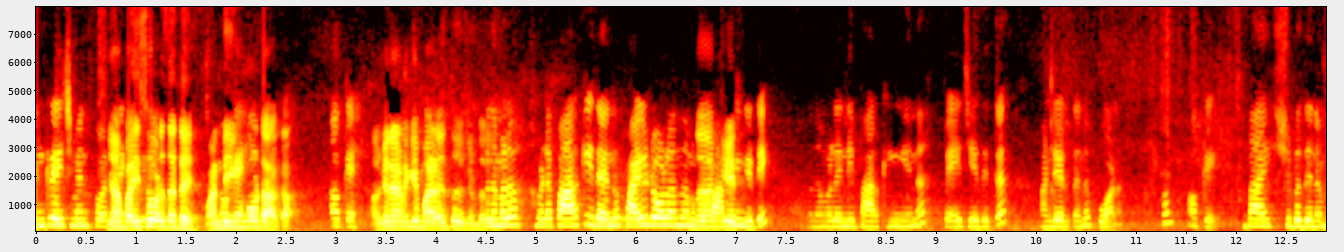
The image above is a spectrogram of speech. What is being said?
എൻകറേജ്മെന്റ് ഫോർ ഞാൻ പൈസ കൊടുത്തട്ടെ വണ്ടി ഇങ്ങോട്ടാക്കാം. അങ്ങനെയാണെങ്കിൽ മഴയത്ത് അപ്പോൾ നമ്മൾ ഇവിടെ പാർക്ക് ചെയ്തായിരുന്നു. ഫൈവ് ഡോളർ നമുക്ക് പാർക്കിംഗ് കിട്ടി. നമ്മൾ ഇനി പാർക്കിങ്ങിൽ നിന്ന് പേ ചെയ്തിട്ട് വണ്ടി എടുത്തുകൊണ്ട് പോവാണ്. അപ്പം ഓക്കെ ബൈ ശുഭദിനം.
